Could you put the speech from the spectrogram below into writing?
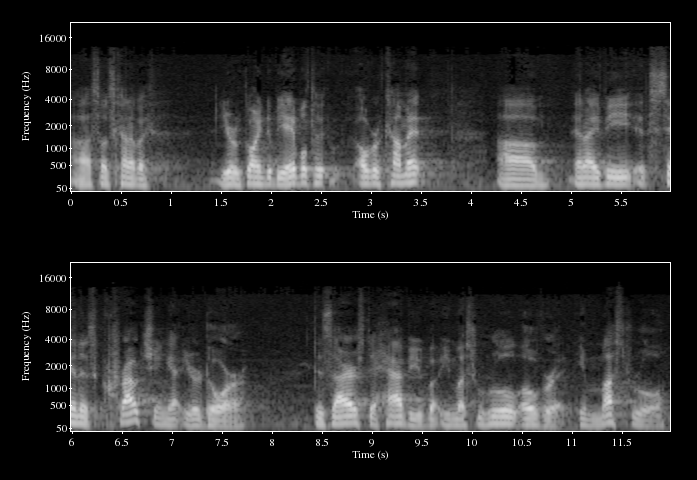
Uh, so it's kind of a, you're going to be able to overcome it. Um, NIV, sin is crouching at your door desires to have you, but you must rule over it. You must rule.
